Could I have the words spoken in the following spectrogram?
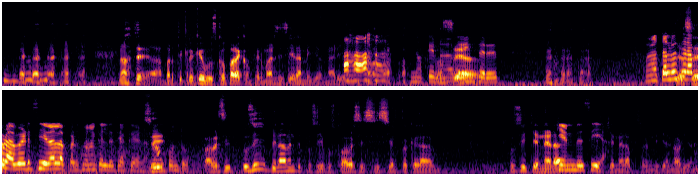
No, o aparte creo que buscó para confirmar si sí era millonario. ¿no? Ajá, no que O no sea- había interés. Bueno, tal vez Ya era sé. para ver si era la persona que él decía que era, Sí. ¿no? Pon tú. A ver si, pues sí, finalmente, pues sí, buscó a ver si sí es cierto que era, pues sí, quién era. ¿Quién decía? quién era, pues el millonario, ¿no?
